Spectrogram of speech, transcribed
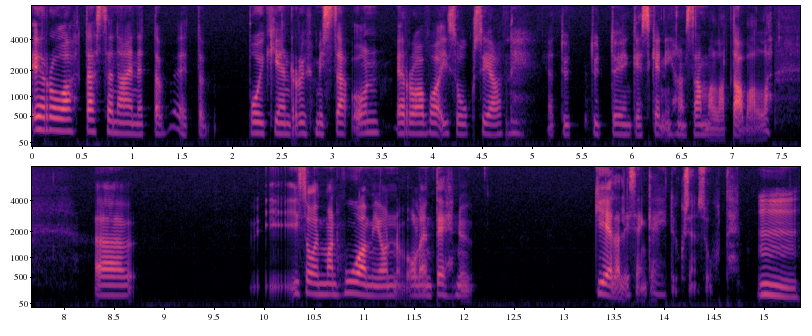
eroa tässä näin, että, että poikien ryhmissä on eroavaisuuksia niin. ja ty- tyttöjen kesken ihan samalla tavalla. Ö, isoimman huomion olen tehnyt kielellisen kehityksen suhteen. Mm.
